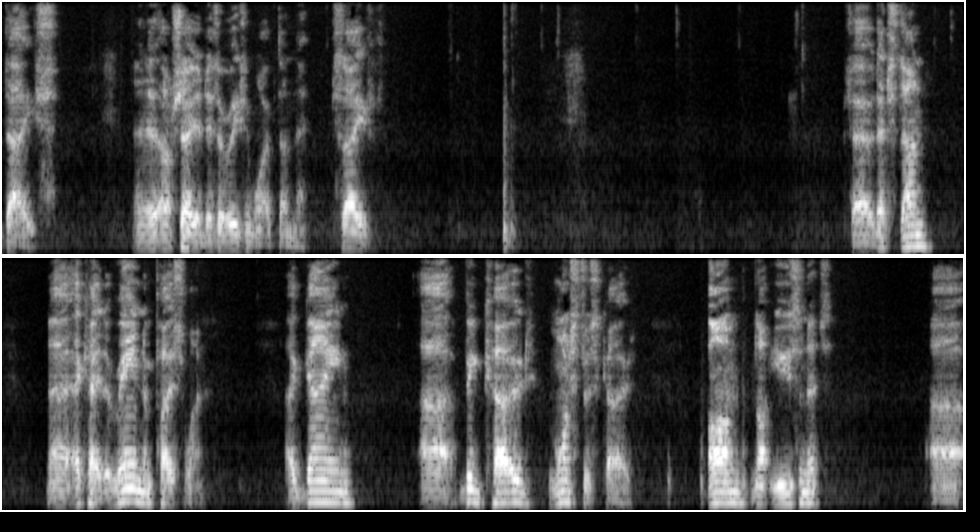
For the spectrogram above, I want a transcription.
days. And I'll show you there's a reason why I've done that. Save. So that's done. Uh, okay, the random post one. Again, uh, big code, monstrous code. I'm not using it. Uh,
